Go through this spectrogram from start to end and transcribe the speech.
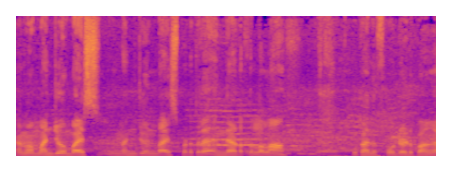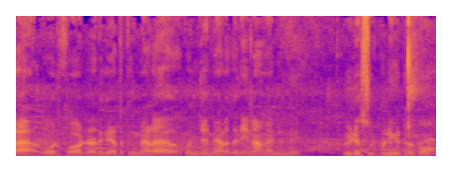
நம்ம மஞ்சுவன் பாய்ஸ் மஞ்சுவன் பாய்ஸ் படத்தில் இந்த இடத்துலலாம் உட்காந்து ஃபோட்டோ எடுப்பாங்க. ஒரு ஃபோட்டோ எடுக்கிற இடத்துக்கு மேலே கொஞ்சம் மேலே தள்ளி நாங்கள் நின்று வீடியோ ஷூட் பண்ணிக்கிட்டு இருக்கோம்.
